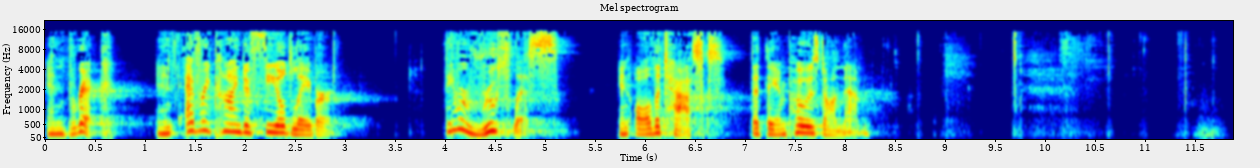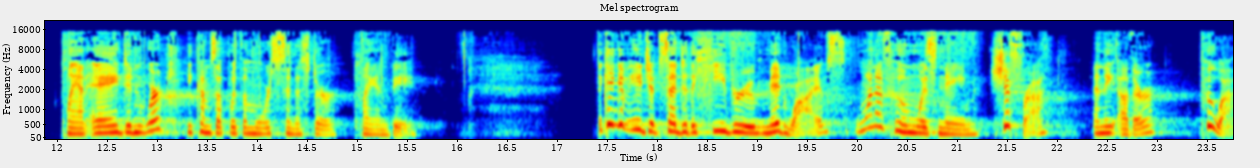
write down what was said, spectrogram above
and brick and in every kind of field labor they were ruthless in all the tasks that they imposed on them. Plan A didn't work. He comes up with a more sinister plan B. The king of Egypt said to the Hebrew midwives, one of whom was named Shiphrah and the other Puah.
